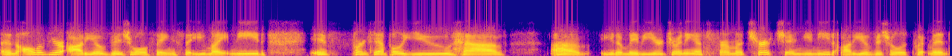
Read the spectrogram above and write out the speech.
and all of your audio visual things that you might need if, for example, you have uh, you know, maybe you're joining us from a church and you need audiovisual equipment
